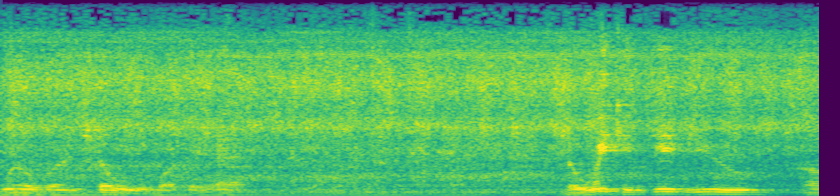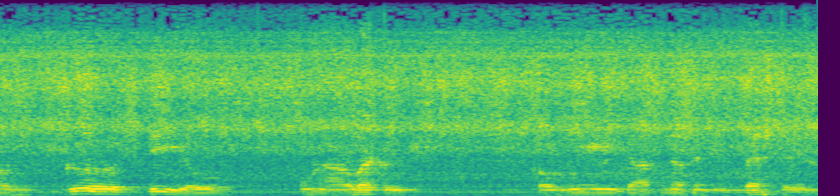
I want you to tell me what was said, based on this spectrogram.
went over and stole what they had. So we can give you a good deal on our records because we ain't got nothing invested in.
